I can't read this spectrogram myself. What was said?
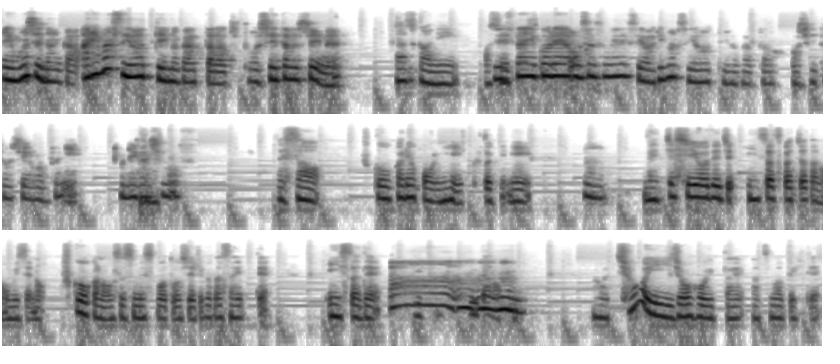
え、もしなんかありますよっていうのがあったら、ちょっと教えてほしいね。確かに。教え実て。際これおすすめですよ、ありますよっていうのがあったら教えてほしい、本当に。お願いします。私さ、福岡旅行に行くときに、うん。めっちゃ仕様でじインスタ使っちゃったの、お店の。福岡のおすすめスポット教えてくださいって、インスタで。ああ、うんうんうん。超いい情報いっぱい集まってきて。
